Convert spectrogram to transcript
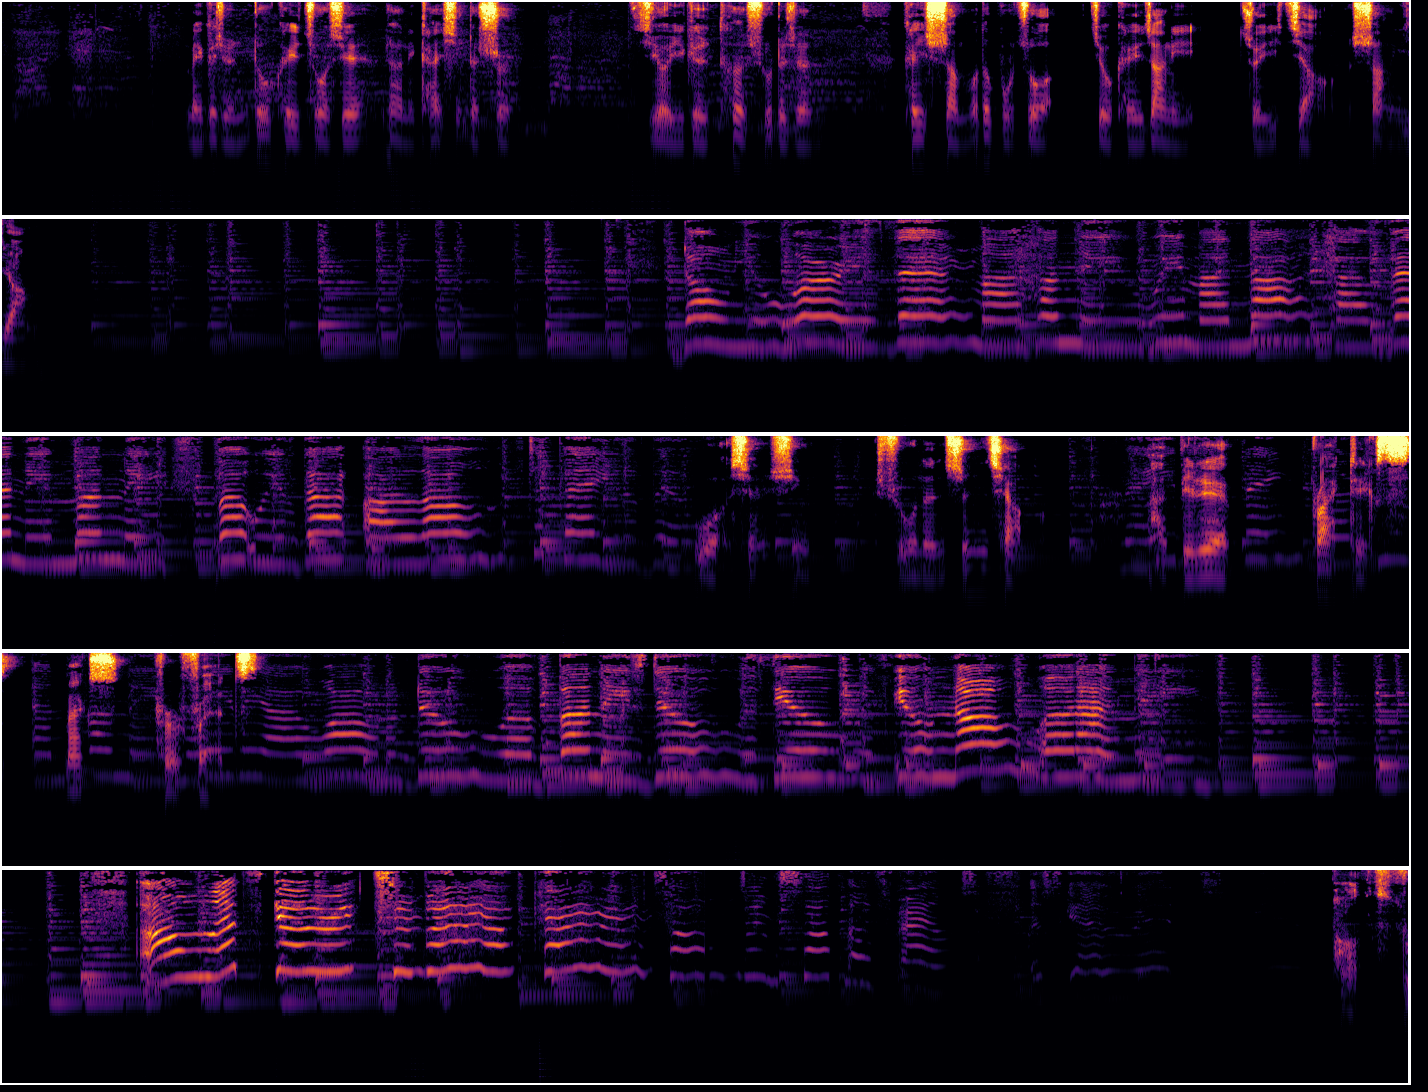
每个人都可以做些让你开心的事，只有一个特殊的人可以什么都不做，就可以让你嘴角上扬。Don't you worry there, my honey. We might not have any money, but we've got our love to pay the bill. 我相信熟能生巧。I believe practice makes perfect. I wanna do what bunnies do with you if you know what I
